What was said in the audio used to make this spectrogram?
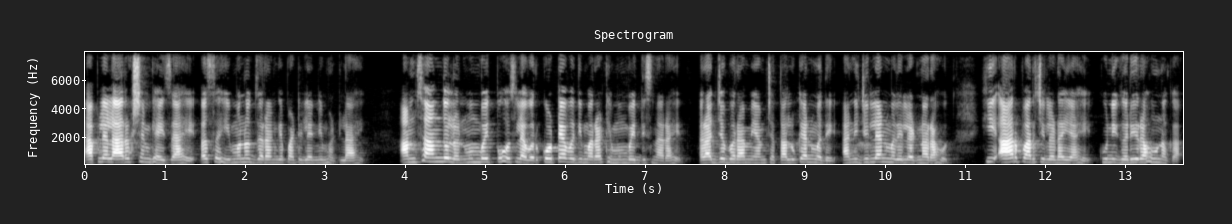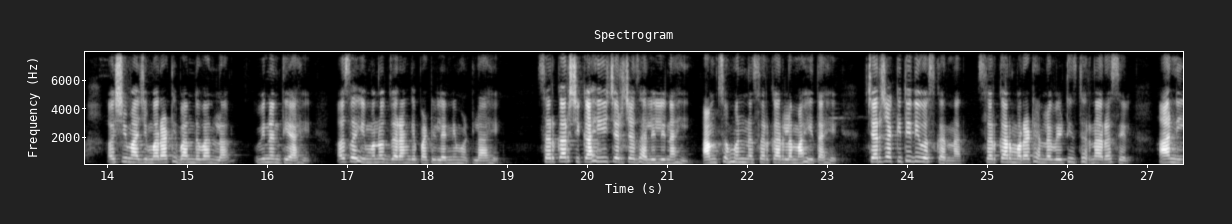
आपल्याला आरक्षण घ्यायचं आहे असंही मनोज जरांगे पाटील यांनी म्हटलं आहे. आमचं आंदोलन मुंबईत पोहोचल्यावर कोट्यावधी मराठी मुंबईत दिसणार आहेत. राज्यभर आम्ही आमच्या तालुक्यांमध्ये आणि जिल्ह्यांमध्ये लढणार आहोत. ही आर पारची लढाई आहे कुणी घरी राहू नका अशी माझी मराठी बांधवांना विनंती आहे असंही मनोज जरांगे पाटील यांनी म्हटलं आहे. सरकारशी काहीही चर्चा झालेली नाही. आमचं म्हणणं सरकारला माहीत आहे. चर्चा किती दिवस करणार? सरकार मराठ्यांना वेठीस धरणार असेल आणि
